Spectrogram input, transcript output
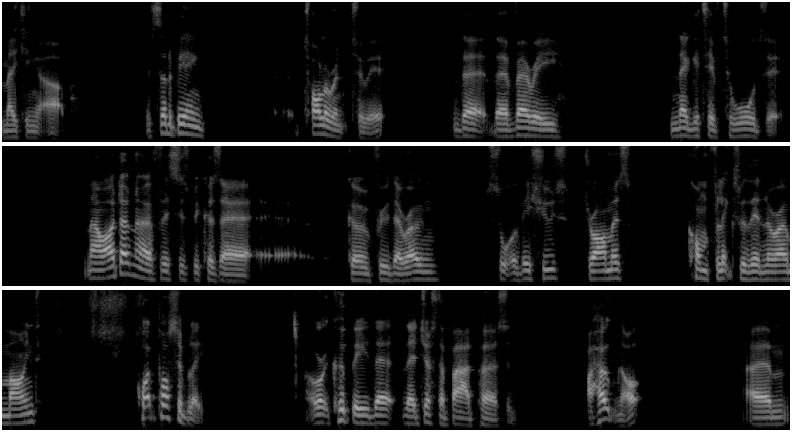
making it up. Instead of being uh, tolerant to it, they're, they're very negative towards it. Now, I don't know if this is because they're uh, going through their own sort of issues, dramas, conflicts within their own mind. Quite possibly. Or it could be that they're just a bad person. I hope not. Um,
